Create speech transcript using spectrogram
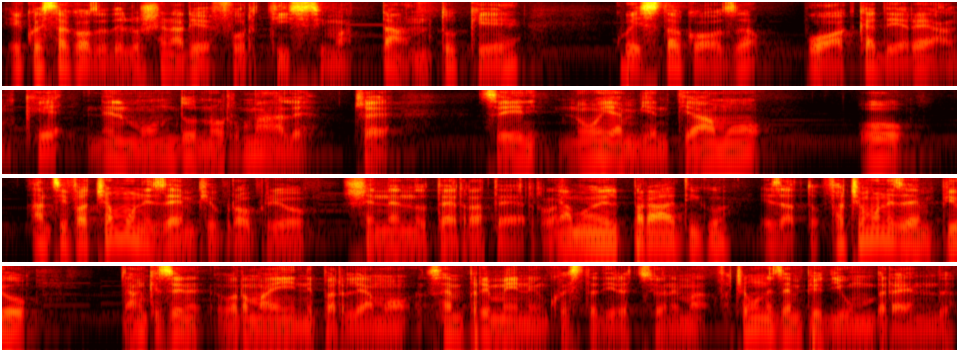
E questa cosa dello scenario è fortissima, tanto che questa cosa può accadere anche nel mondo normale. Cioè, se noi ambientiamo o Anzi, facciamo un esempio proprio scendendo terra a terra. Andiamo nel pratico. Esatto, facciamo un esempio, anche se ormai ne parliamo sempre meno in questa direzione, ma facciamo un esempio di un brand.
